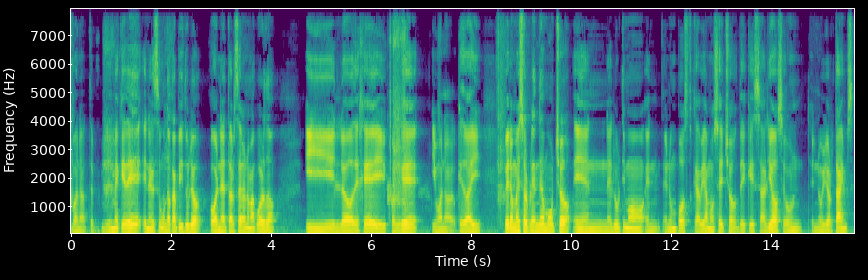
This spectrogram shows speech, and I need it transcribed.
Bueno, me quedé en el segundo capítulo, o en el tercero, no me acuerdo, y lo dejé y colgué, y bueno, quedó ahí. Pero me sorprendió mucho en el último, en, un post que habíamos hecho de que salió, según el New York Times,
